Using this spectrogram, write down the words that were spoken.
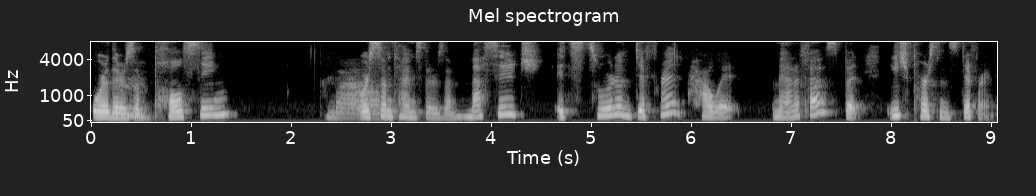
or there's mm. a pulsing. Wow. Or sometimes there's a message. It's sort of different how it manifest but each person's different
